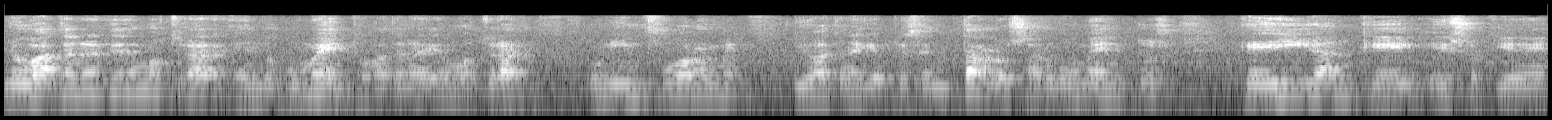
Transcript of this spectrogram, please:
lo va a tener que demostrar en documentos, va a tener que demostrar un informe y va a tener que presentar los argumentos que digan que eso tiene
